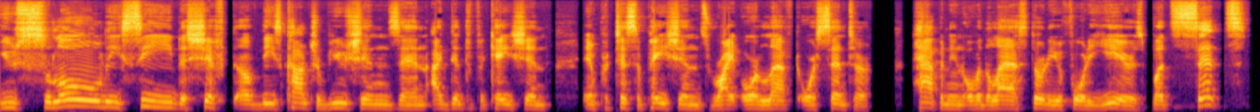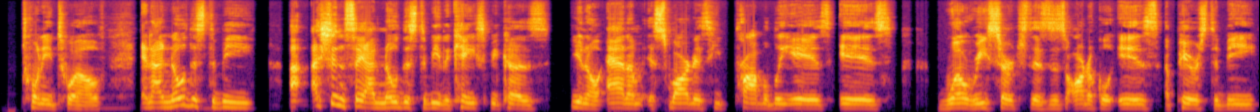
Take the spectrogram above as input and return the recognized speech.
you slowly see the shift of these contributions and identification and participations, right or left or center, happening over the last 30 or 40 years. But since 2012, and I know this to be, I, I shouldn't say I know this to be the case because, you know, Adam, as smart as he probably is, is well researched as this article is, appears to be.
